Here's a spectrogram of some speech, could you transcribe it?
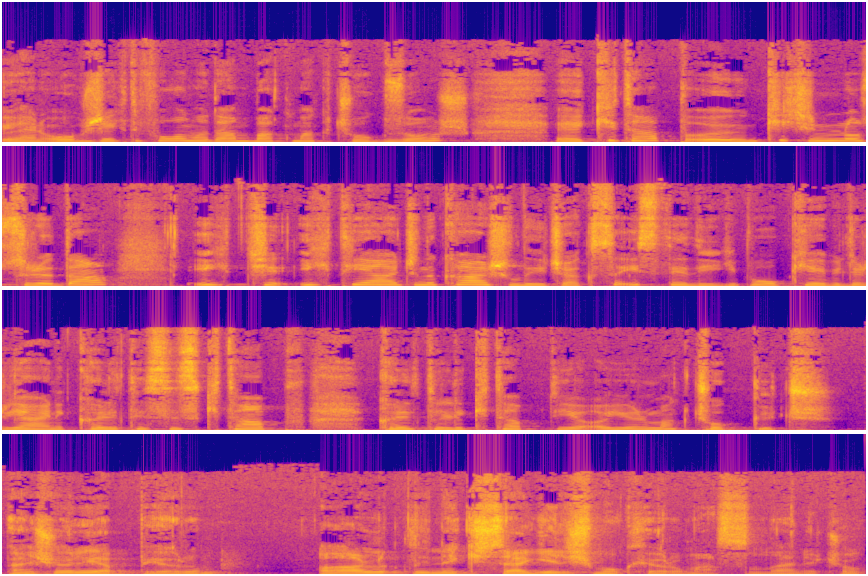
yani objektif olmadan bakmak çok zor. E, kitap e, kişinin o sırada ihti- ihtiyacını karşılayacaksa istediği gibi okuyabilir. Yani kalitesiz kitap, kaliteli kitap diye ayırmak çok güç. Ben şöyle yapıyorum. Ağırlıklı yine kişisel gelişim okuyorum aslında. Hani çok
